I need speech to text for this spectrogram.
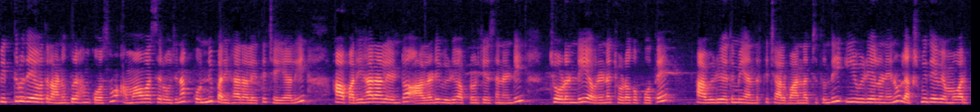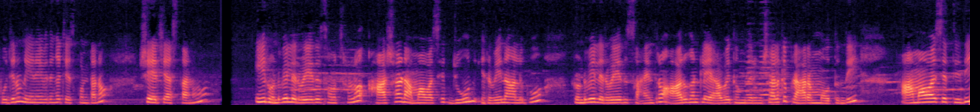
పితృదేవతల అనుగ్రహం కోసం అమావాస్య రోజున కొన్ని పరిహారాలు అయితే చేయాలి. ఆ పరిహారాలు ఏంటో ఆల్రెడీ వీడియో అప్లోడ్ చేశానండి. చూడండి ఎవరైనా చూడకపోతే ఆ వీడియో అయితే మీ అందరికీ చాలా బాగా నచ్చుతుంది. ఈ వీడియోలో నేను లక్ష్మీదేవి అమ్మవారి పూజను నేను ఏ విధంగా చేసుకుంటానో షేర్ చేస్తాను. ఈ రెండు వేల ఇరవై ఐదో సంవత్సరంలో ఆషాఢ అమావాస్య జూన్ ఇరవై నాలుగు రెండు వేల ఇరవై ఐదు సాయంత్రం ఆరు గంటల యాభై తొమ్మిది నిమిషాలకి ప్రారంభమవుతుంది. అమావాస్య తిథి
